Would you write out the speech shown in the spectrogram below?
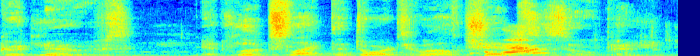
Good news. It looks like the door to El Chips is open.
